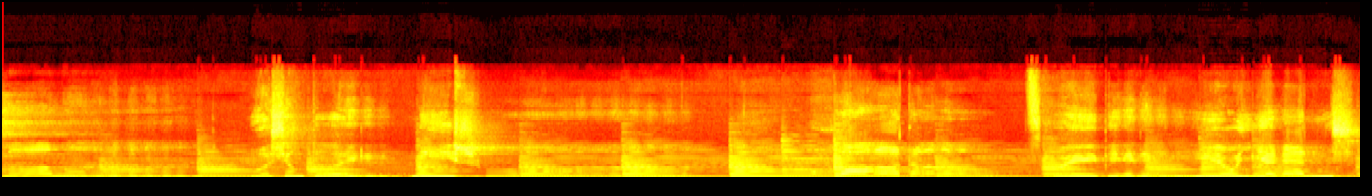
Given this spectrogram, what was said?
妈妈，我想对你说，话到嘴边又咽下。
